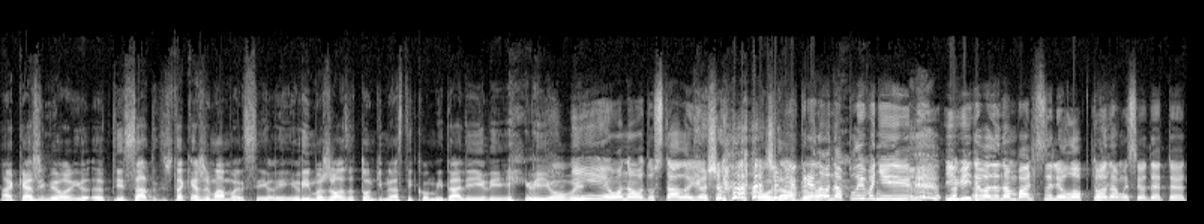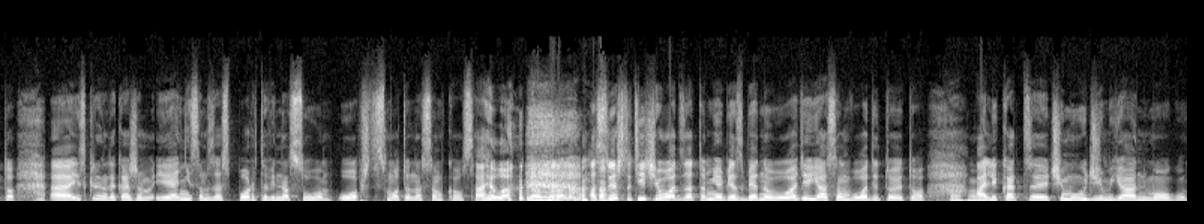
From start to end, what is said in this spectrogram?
A kaži mi, o, jel ti sad, šta kaže mama, ili, si- ili, ili ima žal za tom gimnastikom i dalje ili, ili ovaj... I ona odustala još, što Odavno, nije a? krenula na plivanje i, i vidjela da nam bacili loptu, ona mislila da je to je to. A, iskreno da kažem, ja nisam za sportovi na suvom uopšte, smotana sam kao sajla. A sve što tiče vode, zato mi je bezbedno u vodi, ja sam u vodi, to je to. Ali kad e, čim uđem, ja ne mogu.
